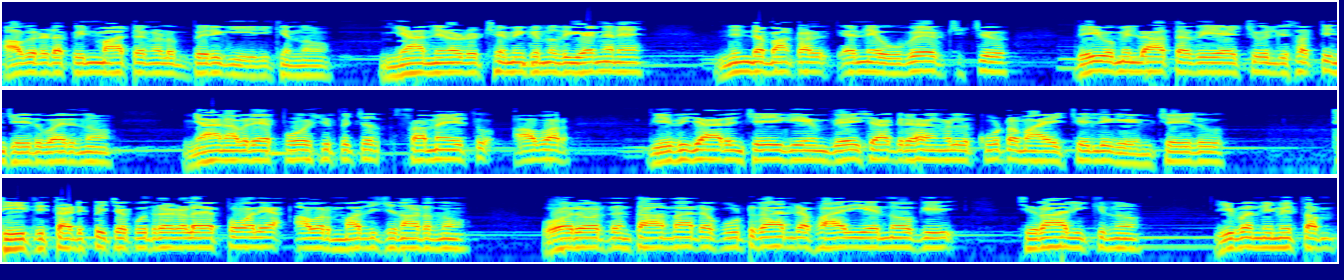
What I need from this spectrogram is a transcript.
അവരുടെ പിന്മാറ്റങ്ങളും പെരുകിയിരിക്കുന്നു. ഞാൻ നിന്നോട് ക്ഷമിക്കുന്നത് എങ്ങനെ? നിന്റെ മക്കൾ എന്നെ ഉപേക്ഷിച്ച്. ദൈവമില്ലാത്തവയെ ചൊല്ലി സത്യം ചെയ്തു വരുന്നു. ഞാൻ അവരെ പോഷിപ്പിച്ച സമയത്തു അവർ വ്യഭിചാരം ചെയ്യുകയും വേശാഗ്രഹങ്ങളിൽ കൂട്ടമായി ചെല്ലുകയും ചെയ്തു. തീറ്റി തടിപ്പിച്ച കുതിരകളെ പോലെ അവർ മതിച്ചു നടന്നു. ഓരോരുത്തൻ താന്താന്റെ കൂട്ടുകാരന്റെ ഭാര്യയെ നോക്കി ചിറാലിക്കുന്നു. ഇവ നിമിത്തം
